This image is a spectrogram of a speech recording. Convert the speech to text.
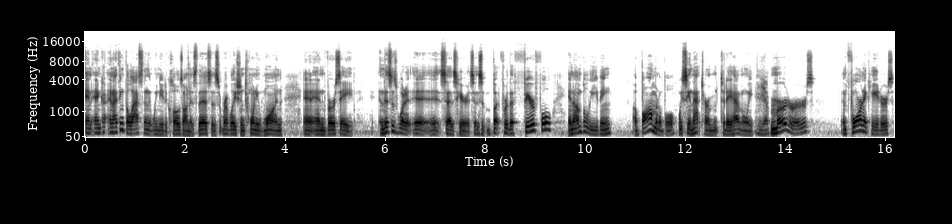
and, and and I think the last thing that we need to close on is this is Revelation 21 and, and verse 8. And this is what it, it, it says here. It says, But for the fearful and unbelieving, abominable, we've seen that term today, haven't we? Yep. Murderers and fornicators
